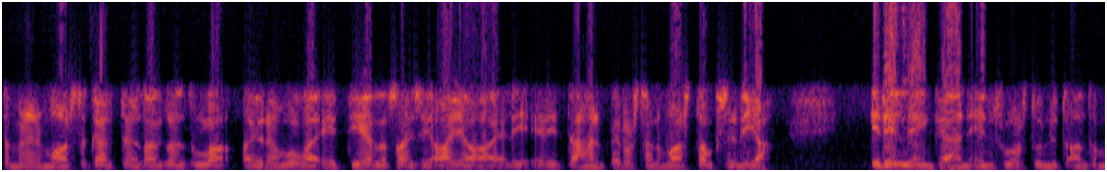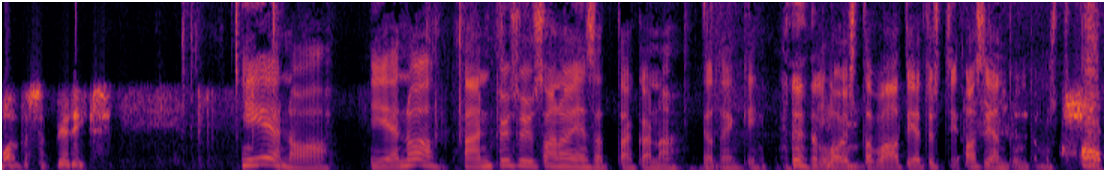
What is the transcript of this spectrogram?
tämmöinen maastokäyttöön tarkoitetulla ajoneuvolla ei tiellä saisi ajaa. Eli, eli tähän perustan vastaukseni ja edelleenkään en suostu nyt antamaan tässä periksi. Hienoa. Hienoa. Hän pysyy sanojensa takana jotenkin. Loistavaa tietysti asiantuntemusta. Ha,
